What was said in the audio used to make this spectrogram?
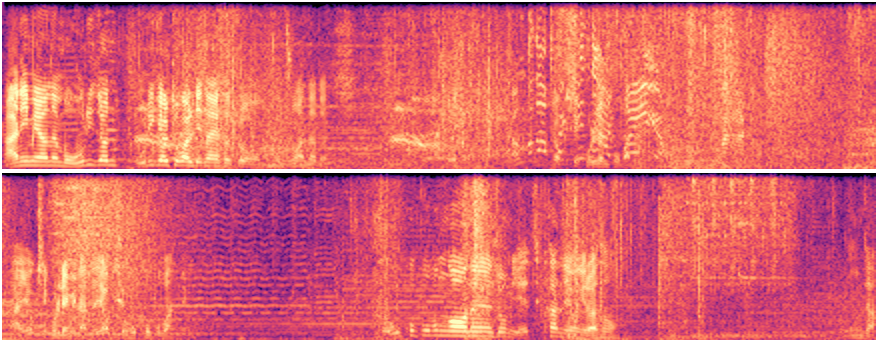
아니면은 뭐 우리전 우리 결투 관리자에서 좀 보충한다든지. 역시 골렘 뽑았네. 아 역시 골렘이란다. 역시 5코 뽑았네요 5코 뽑은 거는 좀 예측한 내용이라서. 용작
